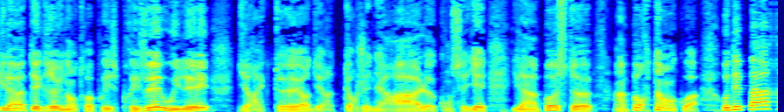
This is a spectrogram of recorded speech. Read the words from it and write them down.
qu'il a intégré une entreprise privée où il est directeur, directeur général, conseiller. Il a un poste euh, important, quoi. Au départ,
